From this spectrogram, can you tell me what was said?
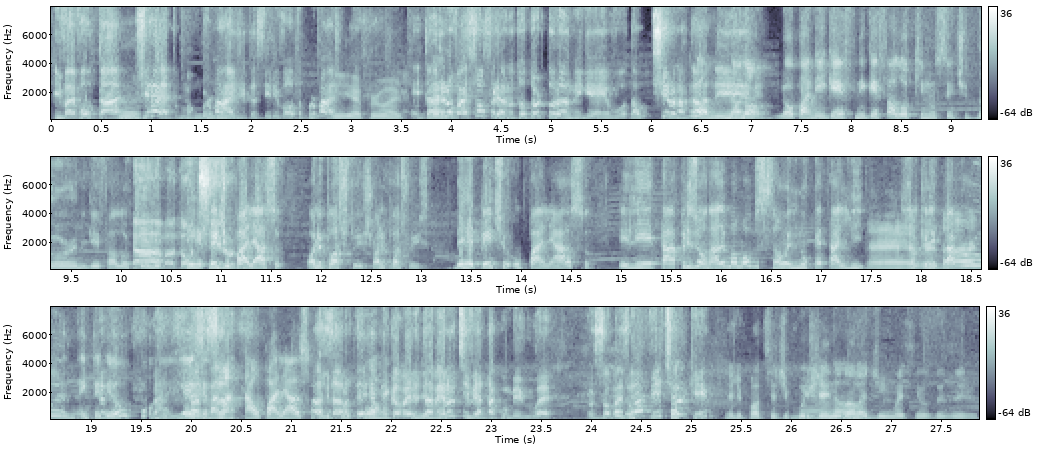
e vai voltar Hum. direto, por mágica, assim, ele volta por mágica. É por mais. Então ele não vai sofrer, eu não tô torturando ninguém, eu vou dar um tiro na cara Não, dele. não, não. Opa, ninguém, ninguém falou que não sente dor, ninguém falou que Não, ele. mas eu dou De um repente tiro- o palhaço. Olha o plot twist, olha o plot twist. De repente, o palhaço, ele tá aprisionado em uma maldição, ele não quer estar ali. É Só que ele tá por. Entendeu? Porra, e aí, você vai matar o palhaço? Azar não tem, Porra, amigão, ele, ele- também não devia estar comigo, ué. Eu sou mais uma vítima aqui. Ele pode ser tipo o gênio do Aladdin, mas sem os desejos.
